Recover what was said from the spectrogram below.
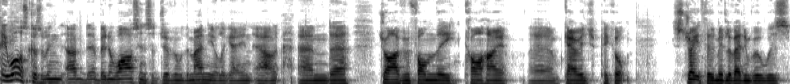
It was because I've been I'd uh, been a while since I'd driven with the manual again out and uh, driving from the car hire um, garage pickup straight through the middle of Edinburgh was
